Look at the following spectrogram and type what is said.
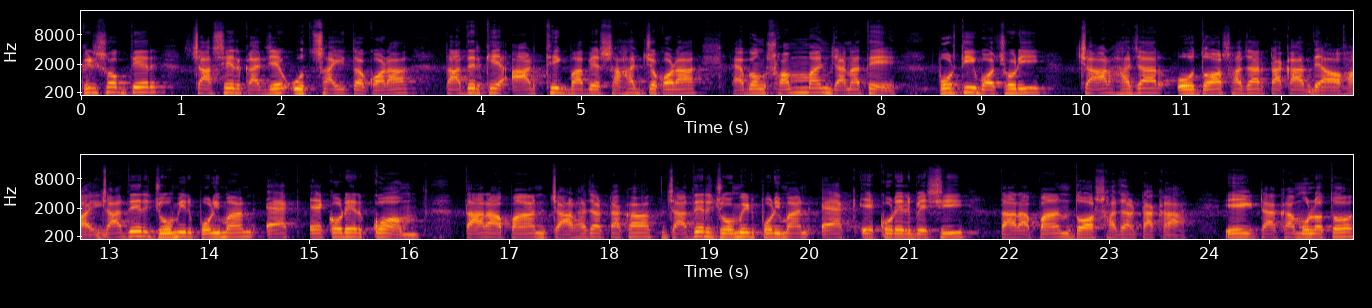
কৃষকদের চাষের কাজে উৎসাহিত করা, তাদেরকে আর্থিকভাবে সাহায্য করা এবং সম্মান জানাতে প্রতি বছরই চার হাজার ও দশ হাজার টাকা দেওয়া হয়। যাদের জমির পরিমাণ এক একরের কম, তারা পান চার হাজার টাকা। যাদের জমির পরিমাণ এক একরের বেশি, তারা পান দশ হাজার টাকা। এই টাকা মূলত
